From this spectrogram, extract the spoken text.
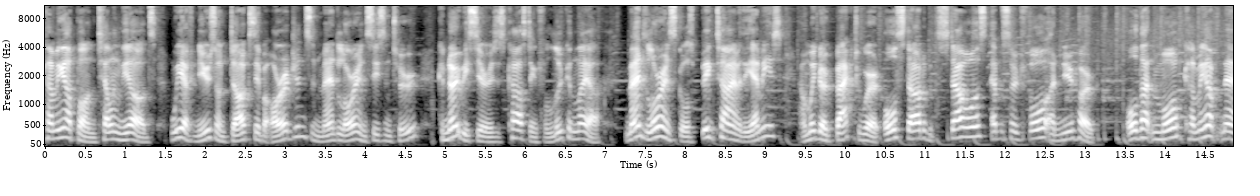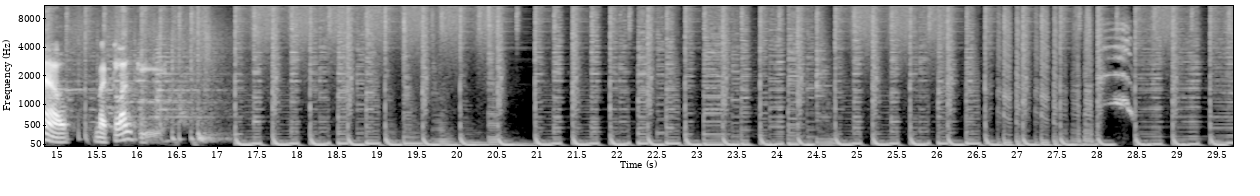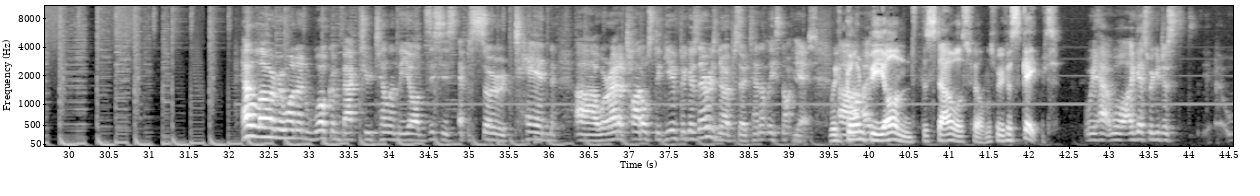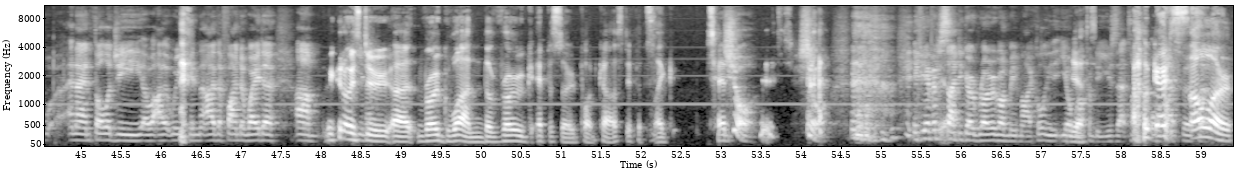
Coming up on Telling the Odds, we have news on Darksaber Origins and Mandalorian Season 2. Kenobi series is casting for Luke and Leia. Mandalorian scores big time at the Emmys, and we go back to where it all started with Star Wars Episode 4 A New Hope. All that and more coming up now. McClunky. Hello, everyone, and welcome back to Telling the Odds. This is episode 10. Uh, we're out of titles to give because there is no episode 10, at least not yet. We've Uh, gone I- beyond the Star Wars films. We've escaped. We have, well, I guess we could just, an anthology, we can either find a way to, um, We could always You do uh, Rogue One, the Rogue episode podcast, if it's like 10 sure, sure. if you ever decide to go rogue on me, Michael, you're Yes. welcome to use that I'll title. or go solo.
